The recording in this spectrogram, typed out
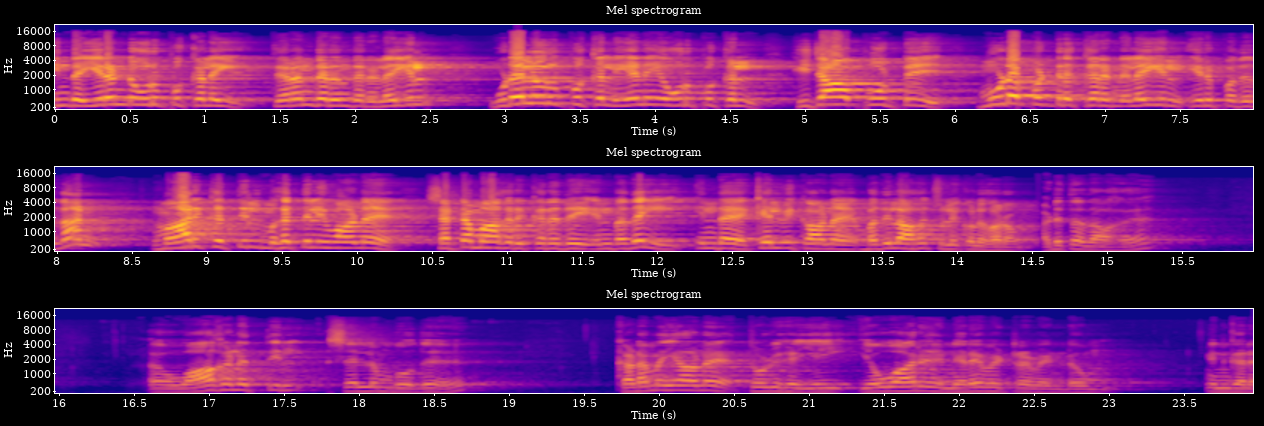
இந்த இரண்டு உறுப்புகளை திறந்திருந்த நிலையில் உடல் உறுப்புகள் ஏனைய உறுப்புகள் ஹிஜாப் போட்டு மூடப்பட்டிருக்கிற நிலையில் இருப்பதுதான் மார்க்கத்தில் மிக தெளிவான சட்டமாக இருக்கிறது என்பதை இந்த கேள்விக்கான பதிலாக சொல்லிக் கொள்கிறோம். அடுத்ததாக வாகனத்தில் செல்லும்போது கடமையான தொழுகையை எவ்வாறு நிறைவேற்ற வேண்டும் என்கிற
